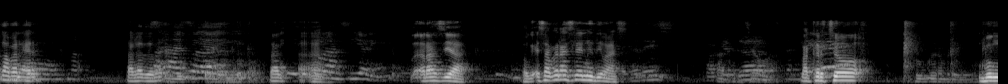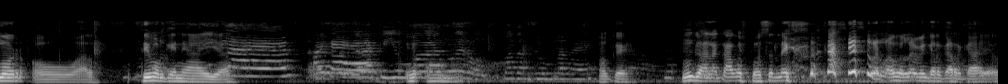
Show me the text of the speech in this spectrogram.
Kapan R? Tanggal piro? Tang eh, eh. rahasia. Oke, sampai asli nanti Mas. Pak kerja bungur. Oh, al. Di wong kene ae ya. Oke. Enggak lah aku wis bosen nek. Wala-wala mingkar kar kaya.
